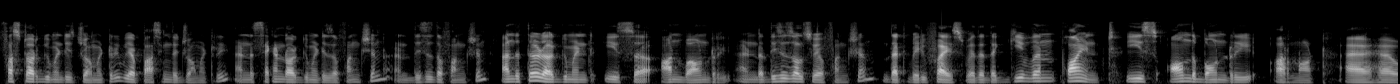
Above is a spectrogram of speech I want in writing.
first argument is geometry. We are passing the geometry. And the second argument is a function. And this is the function. And the third argument is uh, on boundary. And this is also a function that verifies whether the given point is on the boundary or not. I have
